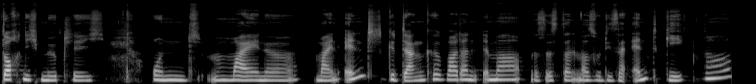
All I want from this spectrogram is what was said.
doch nicht möglich. Und meine, mein Endgedanke war dann immer, das ist dann immer so dieser Endgegner.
